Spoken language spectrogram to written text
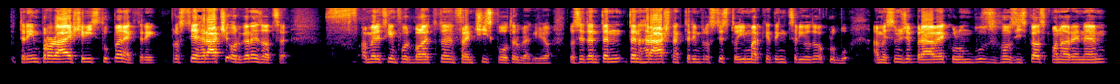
který jim prodá ještě víc stupenek, který prostě hráče organizace. V americkém fotbale je to ten franchise quarterback, že jo? Prostě ten, ten, ten hráč, na kterým prostě stojí marketing celého toho klubu. A myslím, že právě Columbus ho získal s Panarinem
